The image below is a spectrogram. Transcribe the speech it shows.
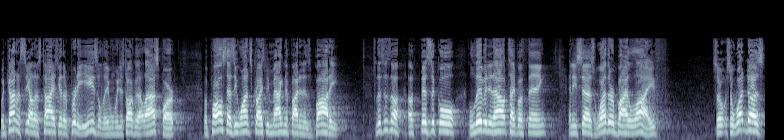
We kind of see how this ties together pretty easily when we just talked about that last part. But Paul says he wants Christ to be magnified in his body. So this is a, a physical, living it out type of thing. And he says, whether by life so, so what does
